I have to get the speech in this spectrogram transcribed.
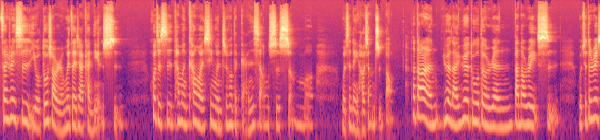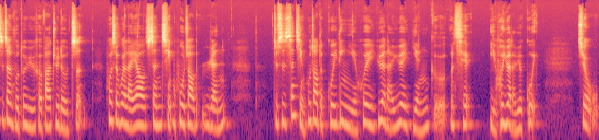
在瑞士有多少人会在家看电视，或者是他们看完新闻之后的感想是什么？我真的也好想知道。那当然，越来越多的人搬到瑞士，我觉得瑞士政府对于核发居留证或是未来要申请护照的人，就是申请护照的规定也会越来越严格，而且也会越来越贵。就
